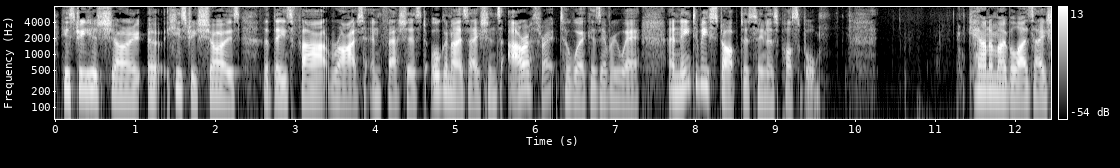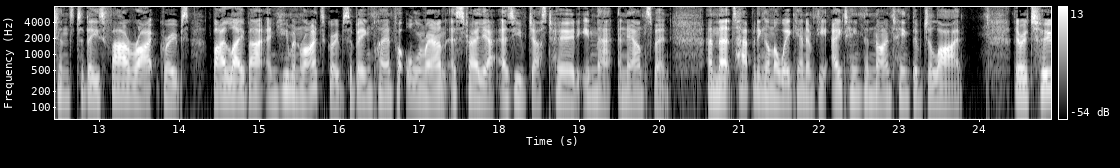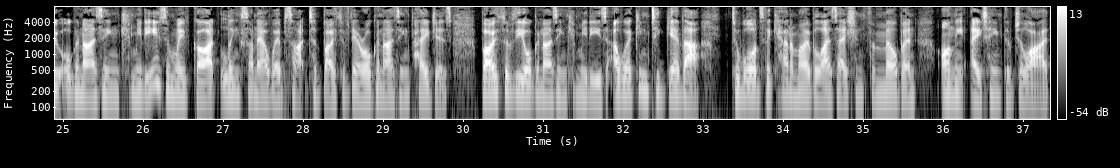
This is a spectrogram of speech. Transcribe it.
History has show, uh, history shows that these far right and fascist organisations are a threat to workers everywhere and need to be stopped as soon as possible. Counter mobilisations to these far right groups by Labor and human rights groups are being planned for all around Australia, as you've just heard in that announcement. And that's happening on the weekend of the 18th and 19th of July. There are two organising committees, and we've got links on our website to both of their organising pages. Both of the organising committees are working together towards the counter mobilisation for Melbourne on the 18th of July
